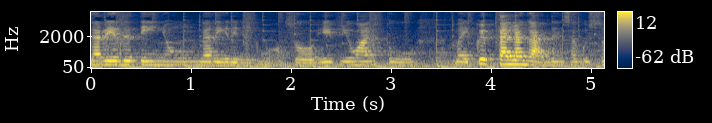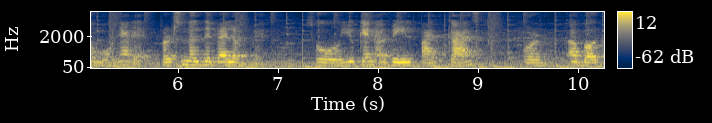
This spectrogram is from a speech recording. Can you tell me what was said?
nare-retain yung naririnig mo. So, if you want to may equip talaga dun sa gusto mo, nyari, personal development. So, you can avail podcast or about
